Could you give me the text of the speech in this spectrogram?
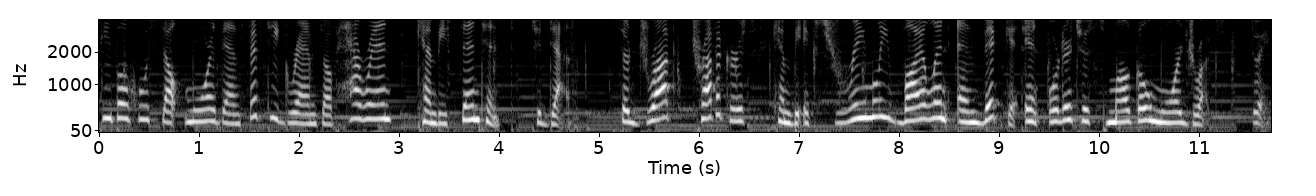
people who sell more than 50 grams of heroin can be sentenced to death. So drug traffickers can be extremely violent and wicked in order to smuggle more drugs. 对，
